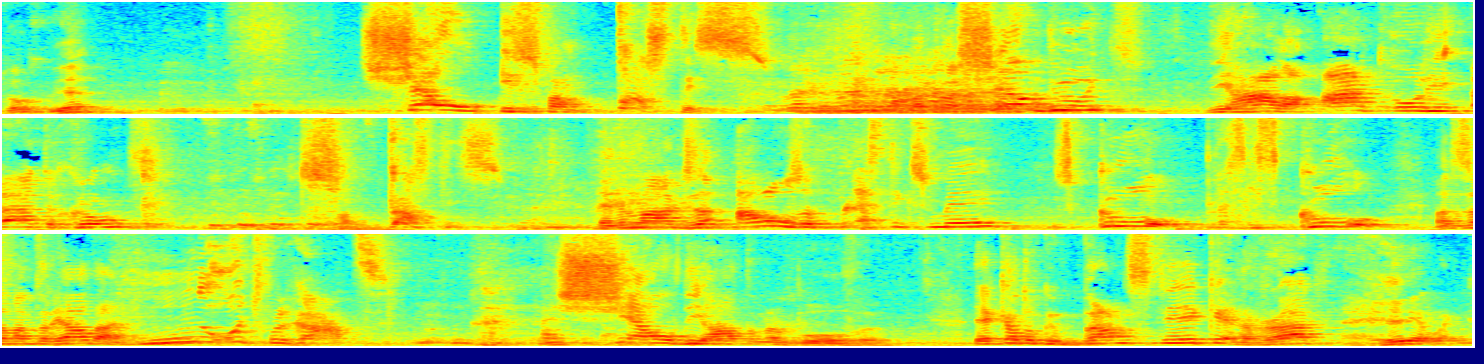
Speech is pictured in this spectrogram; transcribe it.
Toch? Ja. Shell is fantastisch. Want wat Shell doet, die halen aardolie uit de grond. Dat is fantastisch. En dan maken ze al onze plastics mee. Dat is cool. Plastic is cool. Maar het is een materiaal dat nooit vergaat. En Shell die haalt er naar boven. Je kan het ook in brand steken en het ruikt heerlijk.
